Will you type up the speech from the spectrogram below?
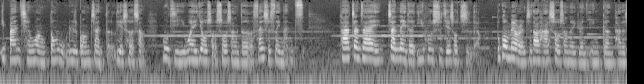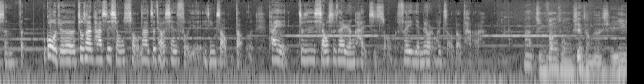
一班前往东武日光站的列车上，目击一位右手受伤的三十岁男子。他站在站内的医护室接受治疗，不过没有人知道他受伤的原因跟他的身份。不过我觉得，就算他是凶手，那这条线索也已经找不到了，他也就是消失在人海之中，所以也没有人会找到他了。那警方从现场的血液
